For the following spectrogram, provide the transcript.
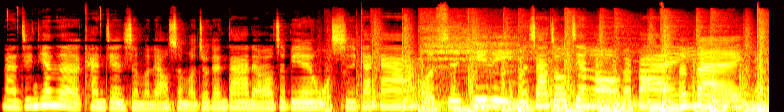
那今天的看见什么聊什么，就跟大家聊到这边。我是嘎嘎，我是 Kitty，我们下周见喽，拜拜，拜拜。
